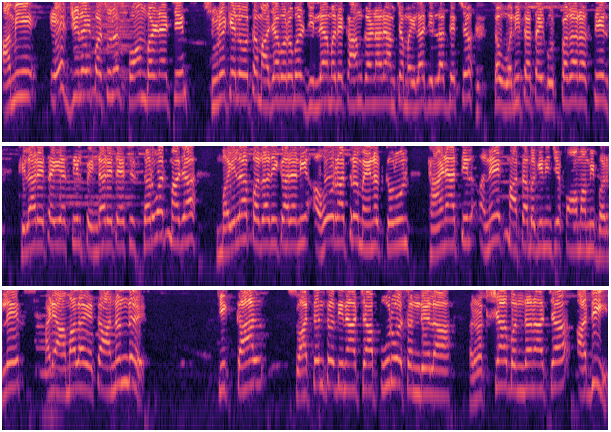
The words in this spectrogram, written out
आम्ही एक जुलैपासूनच फॉर्म भरण्याची सुरू केलं होतं. माझ्याबरोबर जिल्ह्यामध्ये काम करणाऱ्या आमच्या महिला जिल्हाध्यक्ष सौ वनिताताई गोटपगार असतील खिलारेताई असतील पेंढारेताई असतील सर्वच माझ्या महिला पदाधिकाऱ्यांनी अहोरात्र मेहनत करून ठाण्यातील अनेक माता भगिनींचे फॉर्म आम्ही भरले. आणि आम्हाला याचा आनंद आहे की काल स्वातंत्र्य दिनाच्या पूर्वसंध्येला रक्षाबंधनाच्या आधी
